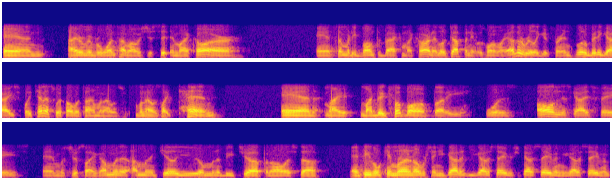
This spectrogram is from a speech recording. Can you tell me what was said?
and I remember one time I was just sitting in my car and somebody bumped the back of my car and I looked up and it was one of my other really good friends, a little bitty guy I used to play tennis with all the time when I was when I was like ten. And my my big football buddy was all in this guy's face and was just like, "I'm gonna, I'm gonna kill you. I'm gonna beat you up," and all this stuff. And people came running over saying, "You got to, you got to save us. You got to save him. You got to save him."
